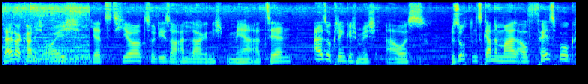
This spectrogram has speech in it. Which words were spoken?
Leider kann ich euch jetzt hier zu dieser Anlage nicht mehr erzählen, also klinke ich mich aus. Besucht uns gerne mal auf Facebook,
